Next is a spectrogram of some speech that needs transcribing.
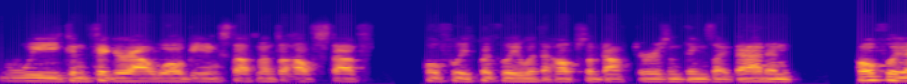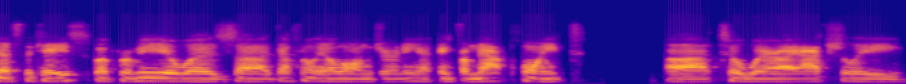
we can figure out well-being stuff, mental health stuff, hopefully quickly with the helps of doctors and things like that, and hopefully that's the case. But for me, it was uh, definitely a long journey. I think from that point uh, to where I actually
